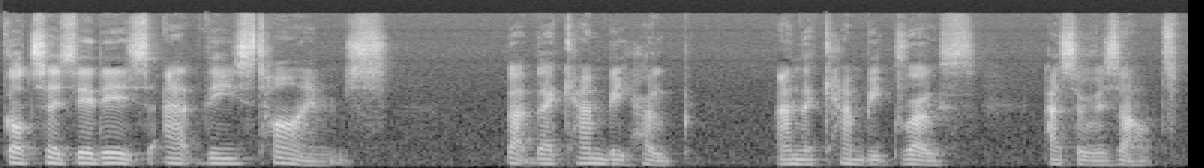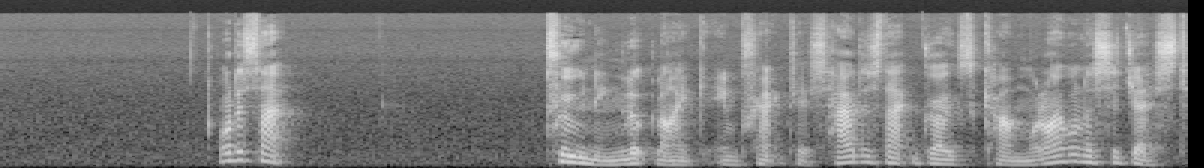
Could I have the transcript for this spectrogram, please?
God says it is at these times that there can be hope and there can be growth as a result. What does that pruning look like in practice? How does that growth come? Well, I want to suggest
